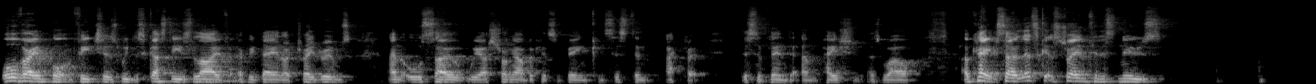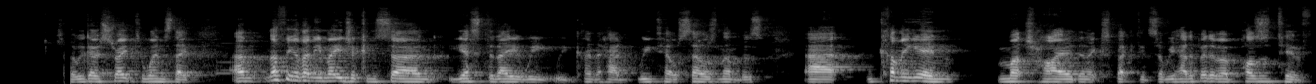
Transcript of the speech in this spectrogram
All very important features. We discuss these live every day in our trade rooms, and also we are strong advocates of being consistent, accurate, disciplined and patient as well. Okay, so let's get straight into this news. So we go straight to Wednesday. Um, nothing of any major concern yesterday. We we kind of had retail sales numbers uh, coming in much higher than expected. So we had a bit of a positive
